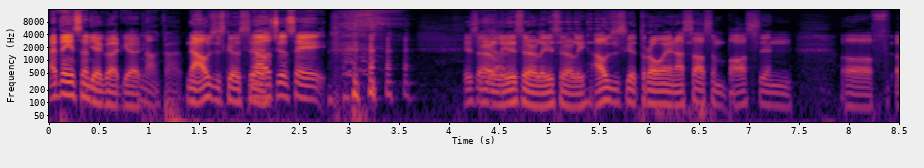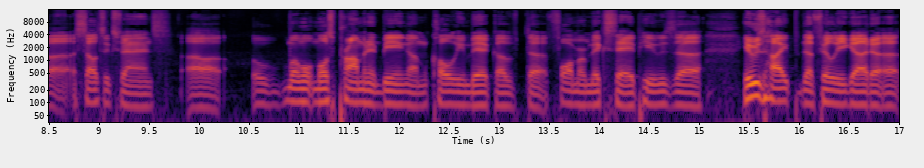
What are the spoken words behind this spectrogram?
I think it's a yeah, go ahead, go ahead. No, go ahead. No, I was just gonna say. No, I was gonna say It's early. it. It's early. It's early. I was just gonna throw in. I saw some Boston uh, f- uh, Celtics fans. Uh, most prominent being um Coley Mick of the former mixtape. He was uh he was hyped that Philly got uh,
